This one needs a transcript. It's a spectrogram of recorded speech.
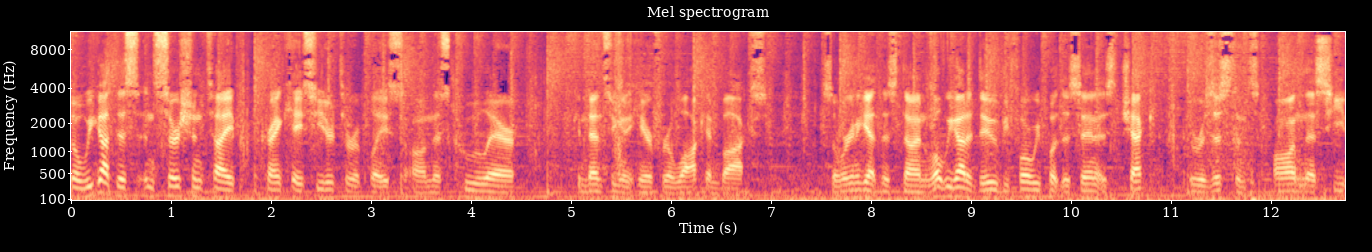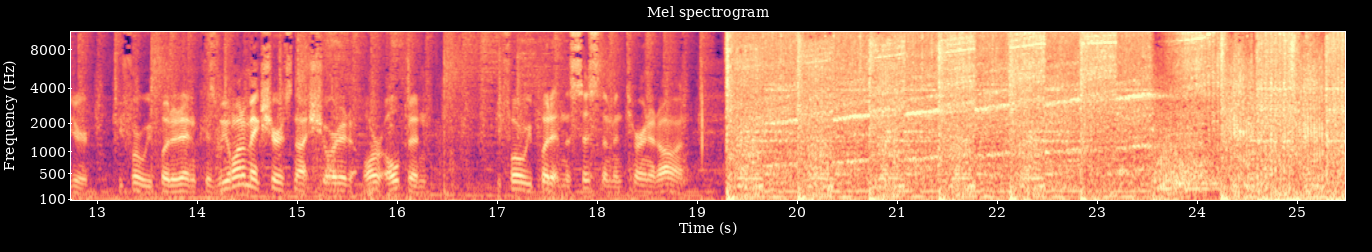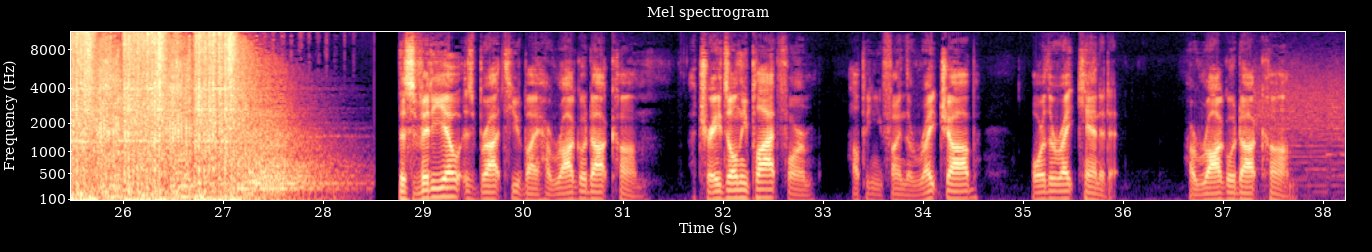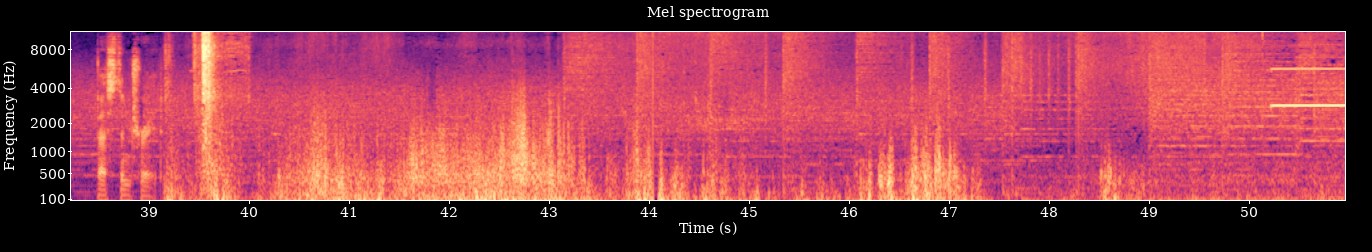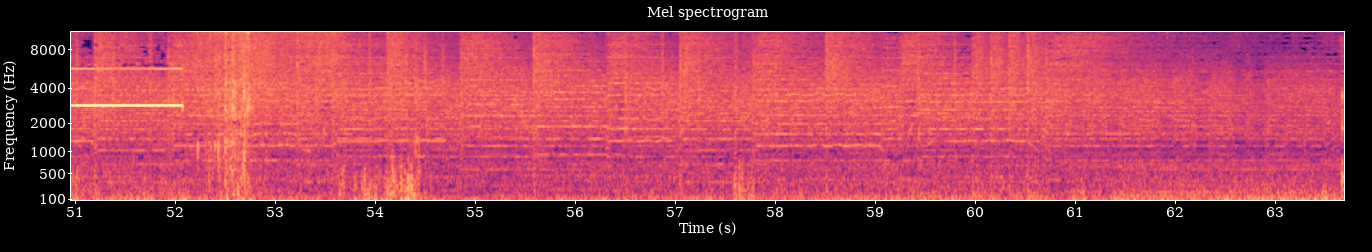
So we got this insertion type crankcase heater to replace on this Cool Air condensing unit here for a walk-in box. So we're gonna get this done. What we gotta do before we put this in is check the resistance on this heater before we put it in because we wanna make sure it's not shorted or open before we put it in the system and turn it on. This video is brought to you by Hirago.com, a trades only platform helping you find the right job or the right candidate. Hirago.com, best in trade.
